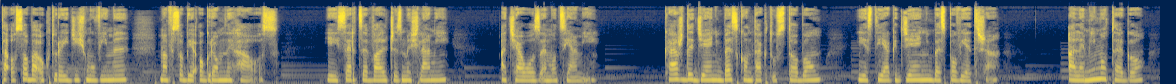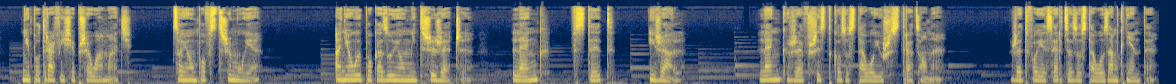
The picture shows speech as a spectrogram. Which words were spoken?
Ta osoba, o której dziś mówimy, ma w sobie ogromny chaos. Jej serce walczy z myślami, a ciało z emocjami. Każdy dzień bez kontaktu z tobą jest jak dzień bez powietrza, ale mimo tego nie potrafi się przełamać. Co ją powstrzymuje? Anioły pokazują mi trzy rzeczy: lęk, wstyd i żal. Lęk, że wszystko zostało już stracone, że twoje serce zostało zamknięte.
